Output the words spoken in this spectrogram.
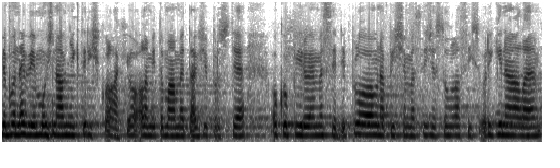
nebo nevím, možná v některých školách, jo, ale my to máme tak, že prostě okopírujeme si diplom, napíšeme si, že souhlasí s originálem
